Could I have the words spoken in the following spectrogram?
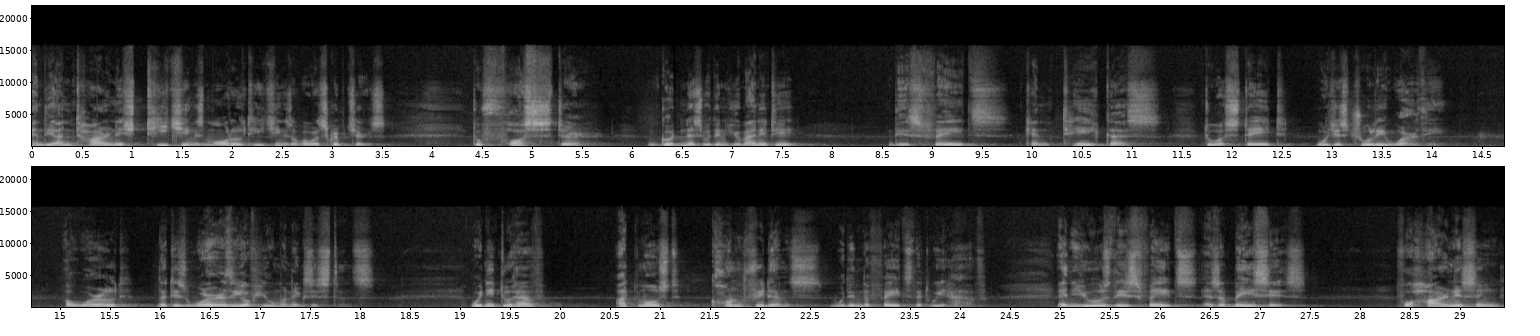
and the untarnished teachings, moral teachings of our scriptures to foster goodness within humanity, these faiths can take us to a state which is truly worthy, a world that is worthy of human existence. We need to have utmost confidence within the faiths that we have and use these faiths as a basis for harnessing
